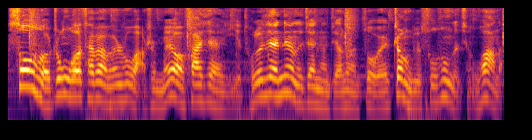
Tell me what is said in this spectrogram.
搜索中国裁判文书网是没有发现以图灵鉴定的鉴定结论作为证据诉讼的情况的。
